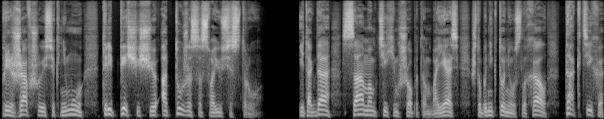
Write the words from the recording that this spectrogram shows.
прижавшуюся к нему, трепещущую от ужаса свою сестру. И тогда самым тихим шепотом, боясь, чтобы никто не услыхал, так тихо,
